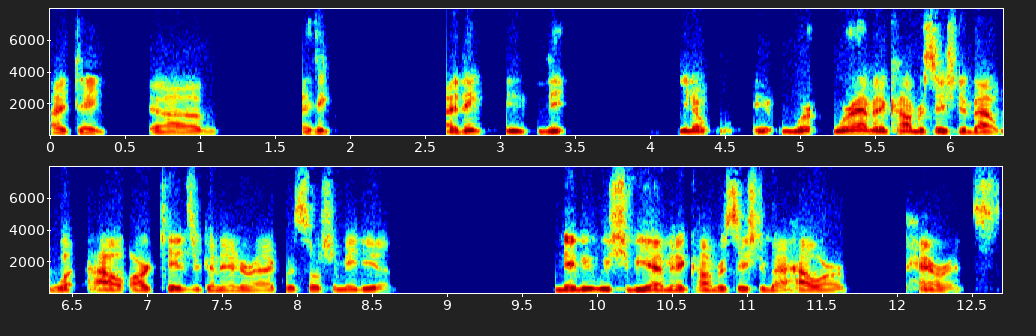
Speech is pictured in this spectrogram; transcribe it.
I think um, I think I think the you know it, we're we're having a conversation about what how our kids are going to interact with social media. Maybe we should be having a conversation about how our parents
